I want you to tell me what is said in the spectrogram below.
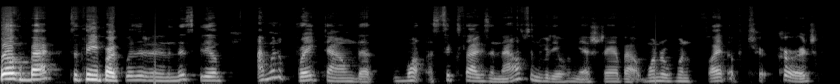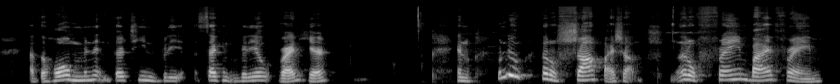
Welcome back to Theme Park Wizard, and in this video, I'm going to break down that one Six Flags announcement video from yesterday about Wonder Woman Flight of Courage at the whole minute and 13 video, second video right here. And we're going to do a little shot by shot, a little frame by frame,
